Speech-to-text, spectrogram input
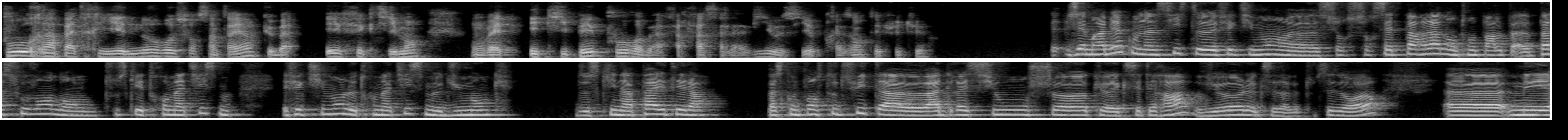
pour rapatrier nos ressources intérieures que, bah, effectivement, on va être équipé pour bah, faire face à la vie aussi présente et future. J'aimerais bien qu'on insiste euh, effectivement euh, sur, sur cette part-là dont on parle pas, souvent dans tout ce qui est traumatisme. Effectivement, le traumatisme du manque, de ce qui n'a pas été là. Parce qu'on pense tout de suite à euh, agression, choc, etc., viol, etc., toutes ces horreurs. mais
